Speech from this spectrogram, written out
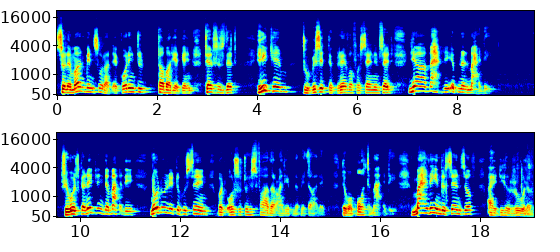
Suleiman bin Surat, according to Tabari again, tells us that he came to visit the grave of Hussein and said, Ya Mahdi ibn al-Mahdi. She was connecting the Mahdi not only to Hussein, but also to his father, Ali ibn Abi Talib. They were both Mahdi. Mahdi in the sense of ideal ruler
